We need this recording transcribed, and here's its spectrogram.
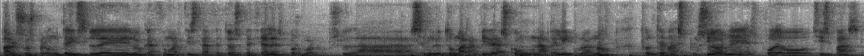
Para que os preguntéis lo que hace un artista de efectos especiales, pues bueno, pues la similitud más rápida es con una película, ¿no? Todo el tema de explosiones, fuego, chispas,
